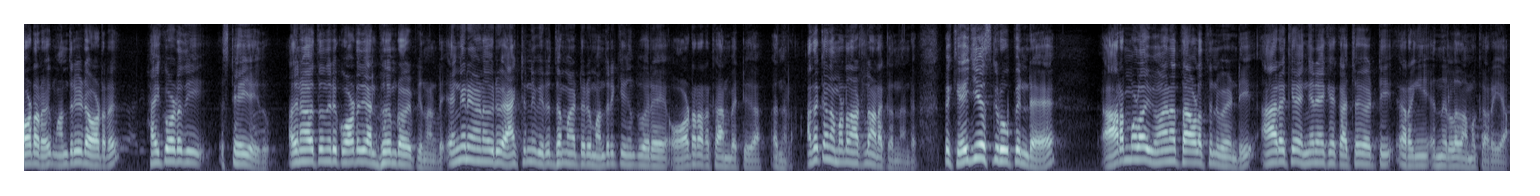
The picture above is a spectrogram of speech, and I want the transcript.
ഓർഡർ മന്ത്രിയുടെ ഓർഡർ ഹൈക്കോടതി സ്റ്റേ ചെയ്തു. അതിനകത്ത് ഒരു കോടതി അത്ഭുതം പ്രകടിപ്പിക്കുന്നുണ്ട്. എങ്ങനെയാണ് ഒരു ആക്ടിന് വിരുദ്ധമായിട്ട് ഒരു മന്ത്രിക്ക് ഇതുവരെ ഓർഡർ ഇറക്കാൻ പറ്റുക എന്നുള്ളത്? അതൊക്കെ നമ്മുടെ നാട്ടിൽ നടക്കുന്നുണ്ട്. ഇപ്പോൾ കെ ജി എസ് ഗ്രൂപ്പിന്റെ ആറന്മുള വിമാനത്താവളത്തിന് വേണ്ടി ആരൊക്കെ എങ്ങനെയൊക്കെ കച്ചകെട്ടി ഇറങ്ങി എന്നുള്ളത് നമുക്കറിയാം.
